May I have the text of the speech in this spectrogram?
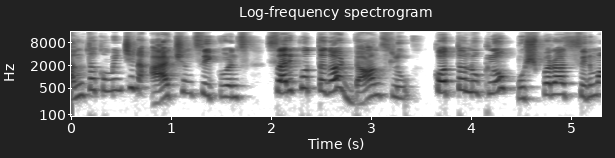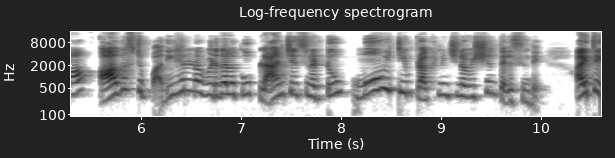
అంతకు మించిన యాక్షన్ సీక్వెన్స్ సరికొత్తగా డాన్స్లు కొత్త లుక్లో పుష్పరాజ్ సినిమా ఆగస్టు పదిహేనున విడుదలకు ప్లాన్ చేసినట్టు మూవీ టీం ప్రకటించిన విషయం తెలిసిందే. అయితే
